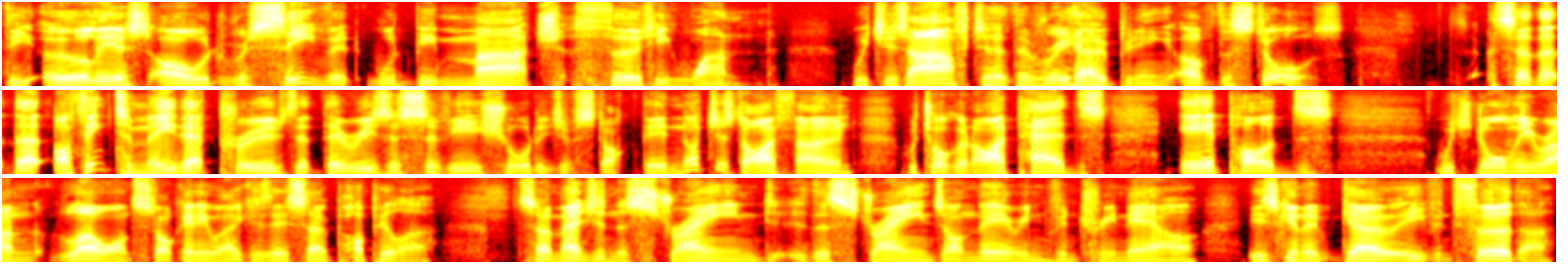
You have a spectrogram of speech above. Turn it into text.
the earliest I would receive it would be March 31, which is after the reopening of the stores. So that, that I think to me that proves that there is a severe shortage of stock there. Not just iPhone, we're talking iPads, AirPods, which normally run low on stock anyway because they're so popular. So imagine the strained the strains on their inventory now is going to go even further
